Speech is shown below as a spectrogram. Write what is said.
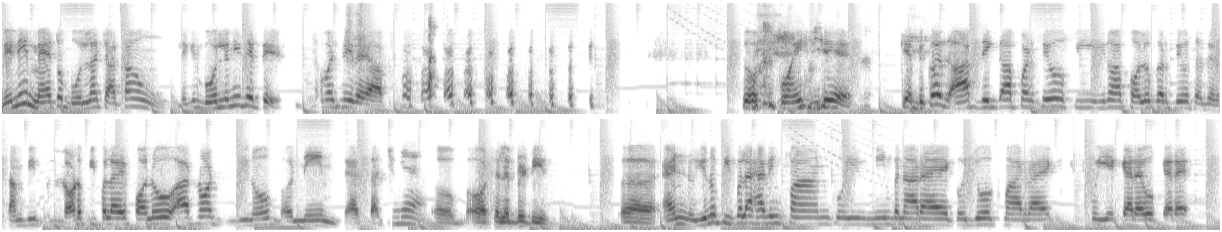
नहीं नहीं मैं तो बोलना चाहता हूँ लेकिन बोलने नहीं देते। समझ नहीं रहे आप। तो पॉइंट ये है कि बिकॉज़ आप देख आप पढ़ते हो यू नो आप फॉलो करते हो sir some people lot of people I follow are not you know names as such और celebrities and you know people are having fun कोई मीम बना रहा है कोई जोक मार रहा है कोई ये कह रहा है वो कह रहा है।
